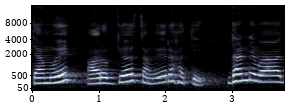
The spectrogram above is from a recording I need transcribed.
त्यामुळे आरोग्य चांगले राहते. धन्यवाद.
